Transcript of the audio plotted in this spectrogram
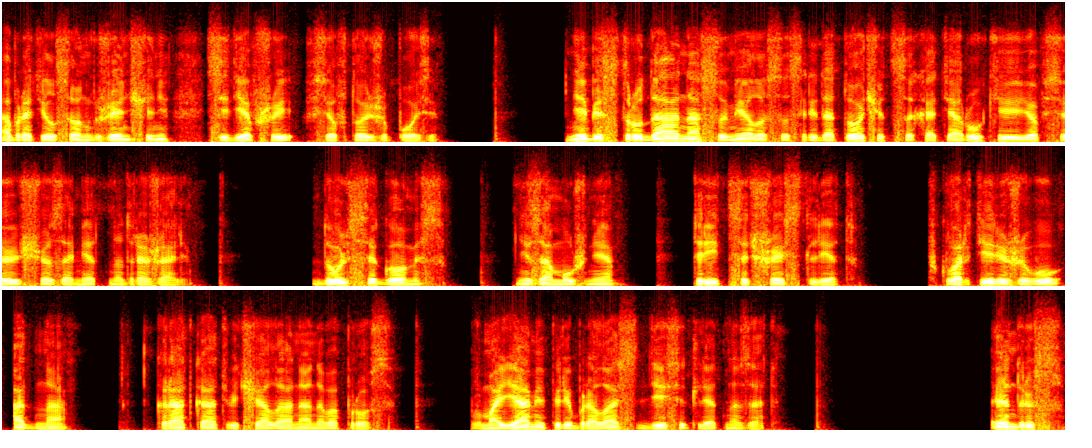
обратился он к женщине, сидевшей все в той же позе. Не без труда она сумела сосредоточиться, хотя руки ее все еще заметно дрожали. Дульсе Гомес, незамужняя, 36 лет. В квартире живу одна. Кратко отвечала она на вопрос. В Майами перебралась 10 лет назад. Эндрюс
